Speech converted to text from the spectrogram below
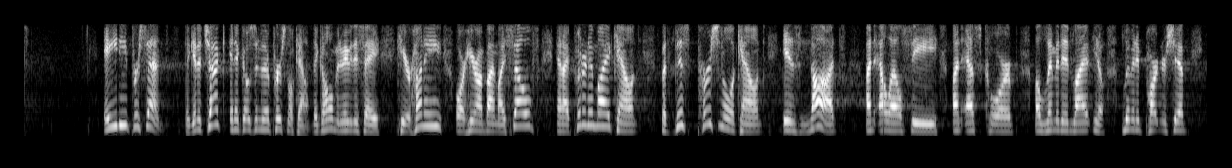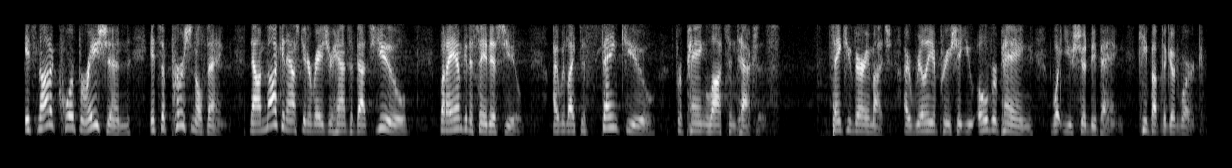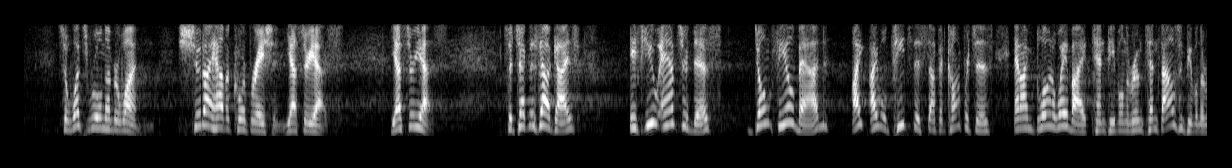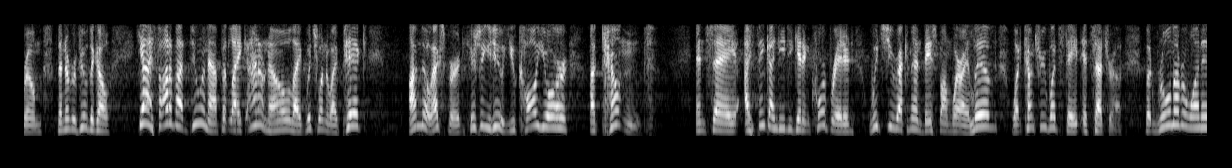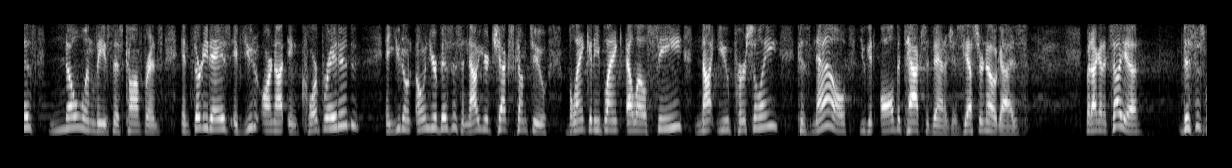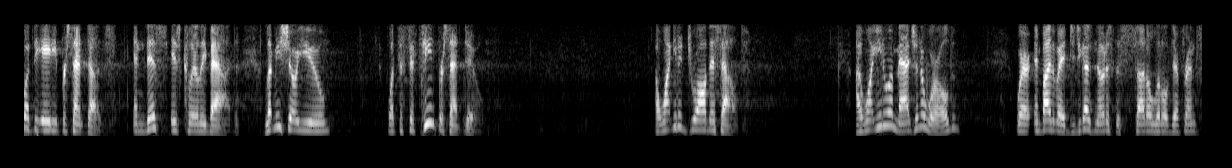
80%. They get a check and it goes into their personal account. They go home and maybe they say, Here, honey, or Here, I'm by myself, and I put it in my account. But this personal account is not an LLC, an S corp, a limited li- you know, limited partnership. It's not a corporation, it's a personal thing. Now, I'm not going to ask you to raise your hands if that's you, but I am going to say this to you. I would like to thank you for paying lots in taxes. Thank you very much. I really appreciate you overpaying what you should be paying. Keep up the good work. So, what's rule number one? Should I have a corporation? Yes or yes? Yes or yes? So, check this out, guys. If you answered this, don't feel bad. I, I will teach this stuff at conferences, and I'm blown away by 10 people in the room, 10,000 people in the room, the number of people that go, Yeah, I thought about doing that, but like, I don't know, like, which one do I pick? I'm no expert. Here's what you do you call your accountant and say, I think I need to get incorporated. Which do you recommend based on where I live, what country, what state, etc. But rule number one is no one leaves this conference in 30 days if you are not incorporated and you don't own your business and now your checks come to blankety blank LLC, not you personally, because now you get all the tax advantages. Yes or no, guys? But I got to tell you, this is what the 80% does. And this is clearly bad. Let me show you what the 15% do. I want you to draw this out. I want you to imagine a world where, and by the way, did you guys notice the subtle little difference?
